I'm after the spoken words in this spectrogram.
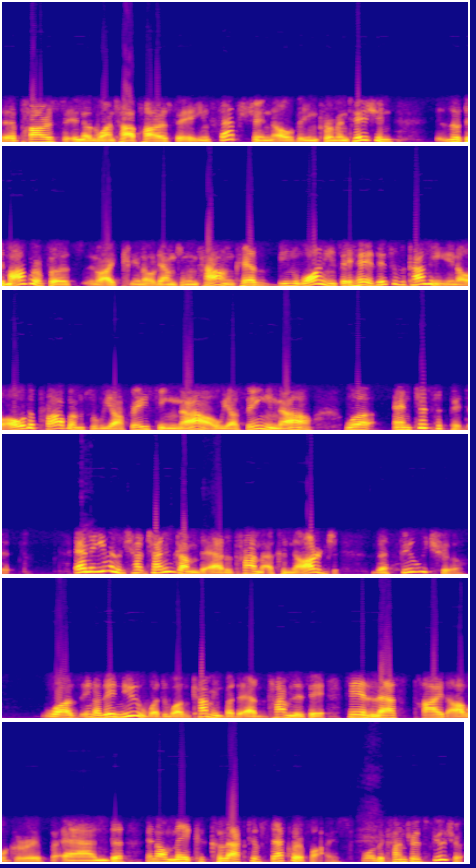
uh, policy, you know, one-child policy inception of the implementation the demographers like you know Liang Zhongtang has been warning, say, hey, this is coming. You know, all the problems we are facing now, we are seeing now, were anticipated, and even the Ch- Chinese government at the time acknowledged the future was, you know, they knew what was coming, but at the time they say, hey, let's tight our grip and you know make a collective sacrifice for the country's future.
